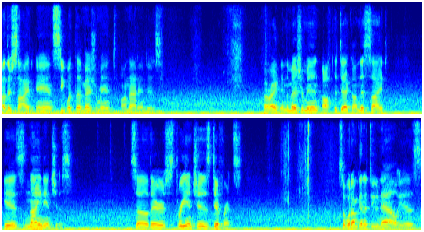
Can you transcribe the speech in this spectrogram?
other side and see what the measurement on that end is. All right, and the measurement off the deck on this side is nine inches. So there's three inches difference. So what I'm gonna do now is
